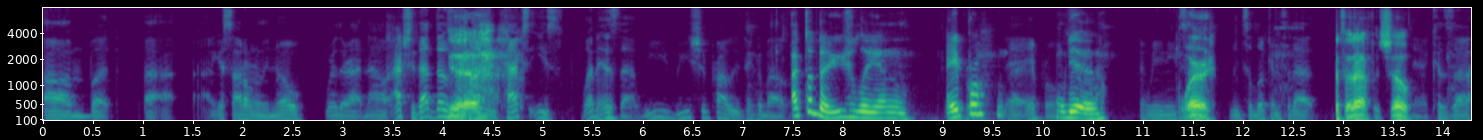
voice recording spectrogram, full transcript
Um, but uh, I guess I don't really know where they're at now. Actually, that does Yeah. PAX East. When is that? We we should probably think about I thought they're usually in April. Yeah, April. Yeah. We need to Word. need to look into that. That's that for sure. Yeah, because uh,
